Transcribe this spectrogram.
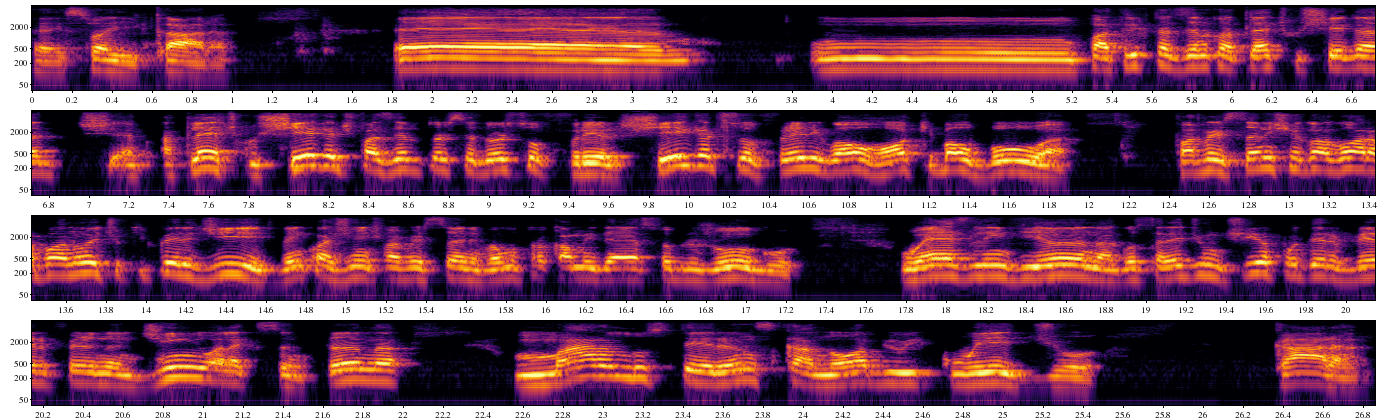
É isso aí, cara. É... O Patrick está dizendo que o Atlético chega. Atlético, chega de fazer o torcedor sofrer. Chega de sofrer igual o Rock Balboa. Faversani chegou agora. Boa noite, o que perdi? Vem com a gente, Faversani. Vamos trocar uma ideia sobre o jogo. Wesley Viana, gostaria de um dia poder ver Fernandinho, Alex Santana, Marlos Terans Canóbio e Coelho. Cara,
